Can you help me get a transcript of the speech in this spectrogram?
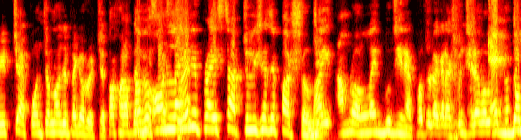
রেট চায় পঞ্চান্ন হাজার টাকাও রেট চায়। তখন আপনার অনলাইনে প্রাইসটা আটচল্লিশ হাজার পাঁচশো। ভাই আমরা অনলাইন বুঝি না। কত টাকা রাখবেন সেটা বলো একদম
